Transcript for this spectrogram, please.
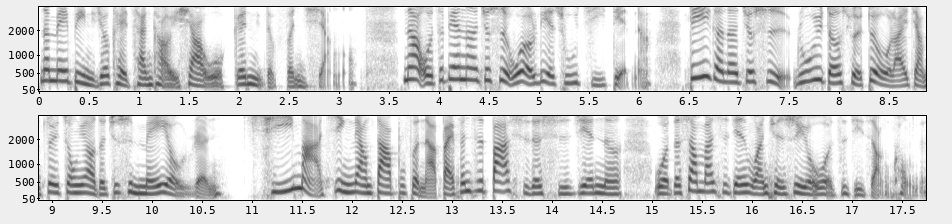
那 maybe 你就可以参考一下我跟你的分享哦。那我这边呢，就是我有列出几点啊。第一个呢，就是如鱼得水对我来讲最重要的就是没有人。起码尽量大部分啊，百分之八十的时间呢，我的上班时间完全是由我自己掌控的。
